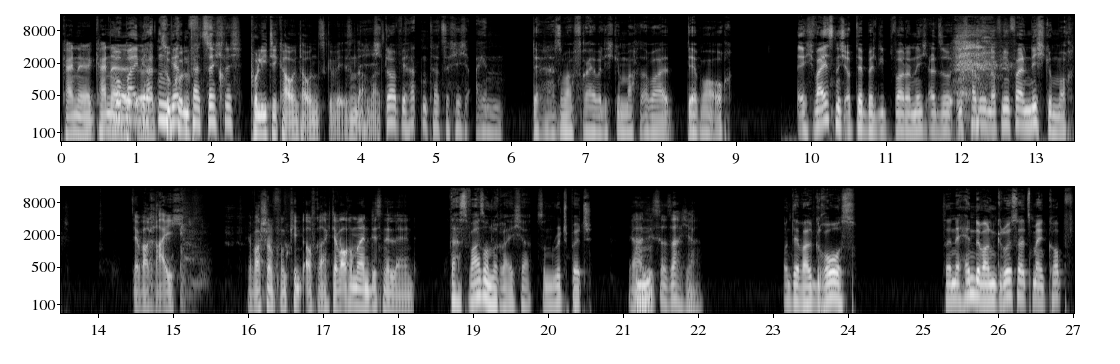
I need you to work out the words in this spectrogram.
Keine, keine Wobei, wir äh, hatten, wir hatten Zukunft tatsächlich, Politiker unter uns gewesen damals. ich glaube, wir hatten tatsächlich einen, der hat das immer freiwillig gemacht, aber der war auch, ich weiß nicht, ob der beliebt war oder nicht, also ich habe ihn auf jeden Fall nicht gemocht. Der war reich. Der war schon von Kind auf reich. Der war auch immer in Disneyland. Das war so ein Reicher, so ein Rich Bitch. Ja, Mhm. siehst du, sag ich ja. Und der war groß. Seine Hände waren größer als mein Kopf.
